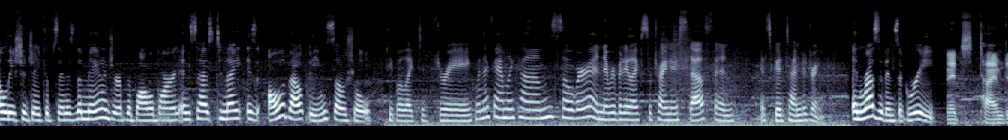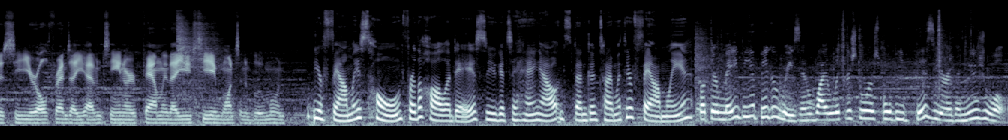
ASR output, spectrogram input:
Alicia Jacobson is the manager of the Bottle Barn and says tonight is all about being social. People like to drink when their family comes over and everybody likes to try new stuff and it's a good time to drink. And residents agree. It's time to see your old friends that you haven't seen or family that you see once in a blue moon. Your family's home for the holidays, so you get to hang out and spend good time with your family. But there may be a bigger reason why liquor stores will be busier than usual.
